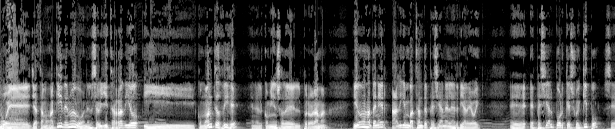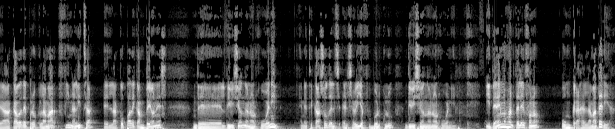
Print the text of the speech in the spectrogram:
Pues ya estamos aquí de nuevo en el Sevillista Radio y como antes os dije en el comienzo del programa, íbamos a tener a alguien bastante especial en el día de hoy. Eh, especial porque su equipo se acaba de proclamar finalista en la Copa de Campeones del División de Honor Juvenil. En este caso del el Sevilla Fútbol Club División de Honor Juvenil. Y tenemos al teléfono un crack en la materia.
